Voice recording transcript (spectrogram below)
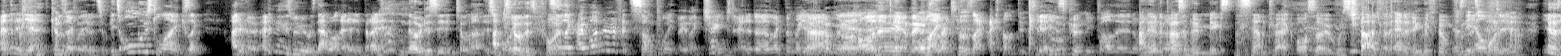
And then, it, yeah, it comes back later. It's, it's almost like, because, like, I don't know. I didn't think this movie was that well edited, but I didn't notice it until about this point. Until this point. So, like, I wonder if at some point they, like, changed editor, like, the main Yeah. editor went yeah, on holiday, and they or were just like, like, Till's like I can't do this. Yeah, he anymore." just couldn't be bothered. Or I think the whatever. person who mixed the soundtrack also was charged with editing the film was from the this elf point dude. out. It Yeah. was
